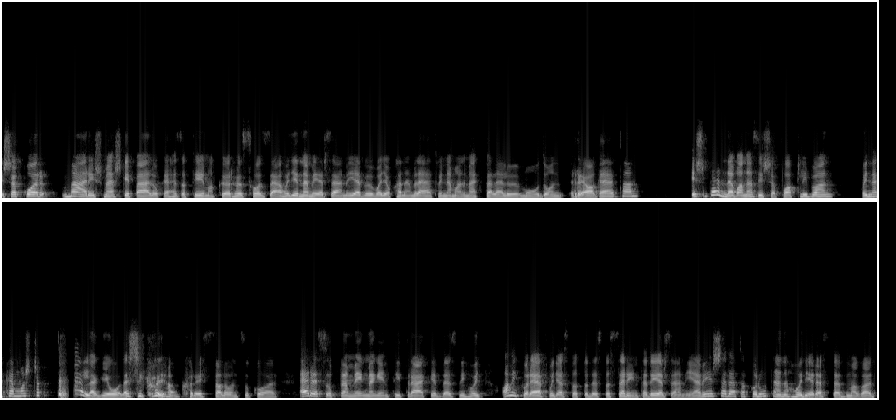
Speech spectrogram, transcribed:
és akkor már is másképp állok ehhez a témakörhöz hozzá, hogy én nem érzelmi jevő vagyok, hanem lehet, hogy nem a megfelelő módon reagáltam. És benne van az is a pakliban, hogy nekem most csak tényleg jól esik olyankor egy szaloncukor. Erre szoktam még megint itt rákérdezni, hogy amikor elfogyasztottad ezt a szerinted érzelmi evésedet, akkor utána hogy érezted magad?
